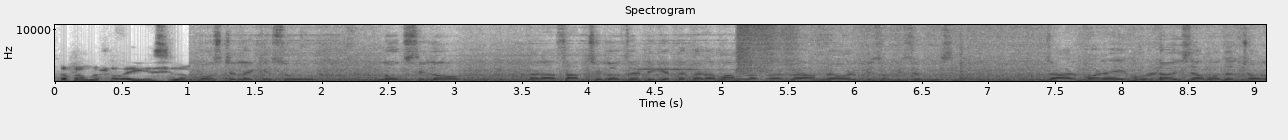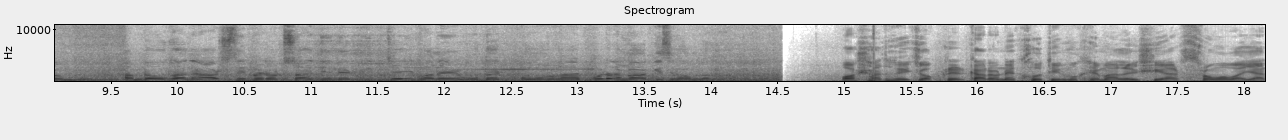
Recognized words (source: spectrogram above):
তারপর আমরা সবাই গেছিলাম। হোস্টেলে কিছু লোক ছিল, তারা চাচ্ছিল যে টিকেটে তারা মামলা করবে, আমরা ওর পিছু পিছু গেছি। যার পরে এই ভুলটা হয়েছে আমাদের চরম ভুল। আমরা ওখানে আসছি ফেরত ছয় দিন এর মানে ওদের প্রলোভনের পরে আমরা কিছু মামলা করি অসাধু এই চক্রের কারণে ক্ষতির মুখে মালয়েশিয়ার শ্রমবাজার।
